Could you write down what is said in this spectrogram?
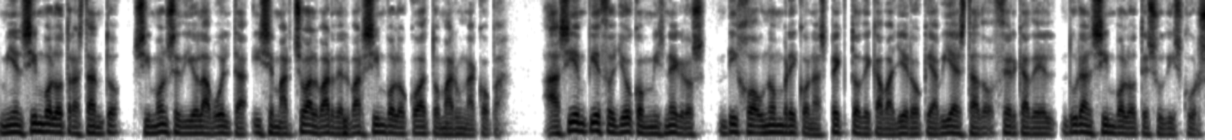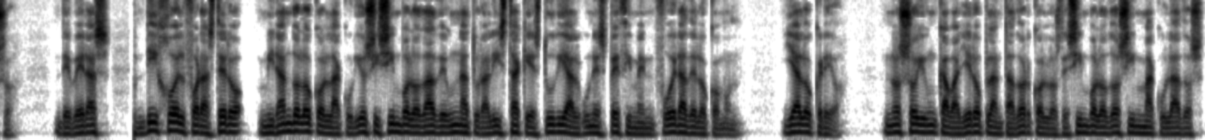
Mien símbolo tras tanto, Simón se dio la vuelta y se marchó al bar del bar símbolo a tomar una copa. Así empiezo yo con mis negros, dijo a un hombre con aspecto de caballero que había estado cerca de él durante símbolote su discurso. ¿De veras? dijo el forastero, mirándolo con la curiosa símbolo da de un naturalista que estudia algún espécimen fuera de lo común. Ya lo creo. No soy un caballero plantador con los de símbolo dos inmaculados,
